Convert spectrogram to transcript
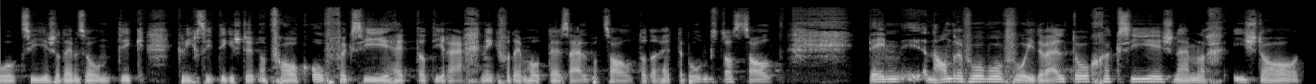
wo war an dem Sonntag. Gleichzeitig ist dort noch die Frage offen gewesen, hat er die Rechnung von dem Hotel selber gezahlt oder hat der Bund das gezahlt? Dann ein anderer Vorwurf, der in der Weltwoche war, nämlich ist da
